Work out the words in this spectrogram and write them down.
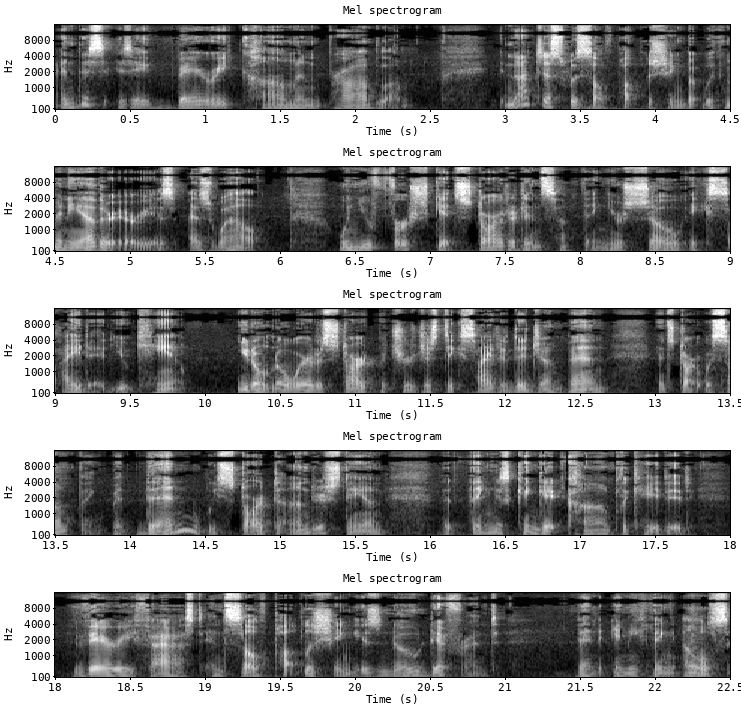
And this is a very common problem not just with self publishing, but with many other areas as well. When you first get started in something, you're so excited. You can't, you don't know where to start, but you're just excited to jump in and start with something. But then we start to understand that things can get complicated very fast, and self publishing is no different than anything else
